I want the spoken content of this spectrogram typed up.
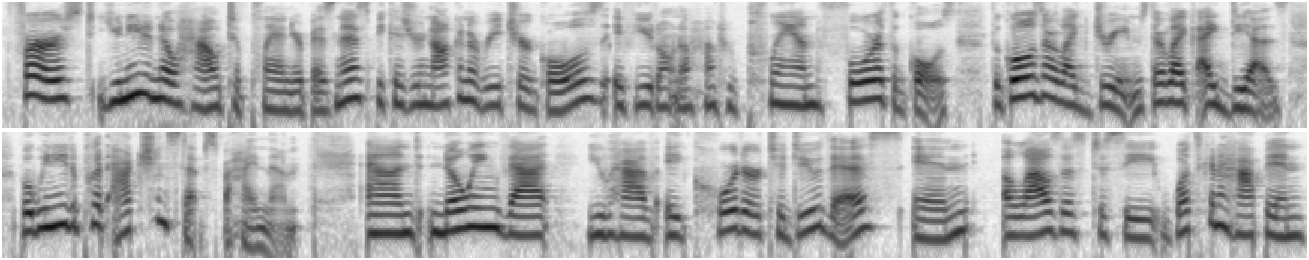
First, you need to know how to plan your business because you're not going to reach your goals if you don't know how to plan for the goals. The goals are like dreams, they're like ideas, but we need to put action steps behind them. And knowing that you have a quarter to do this in allows us to see what's going to happen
